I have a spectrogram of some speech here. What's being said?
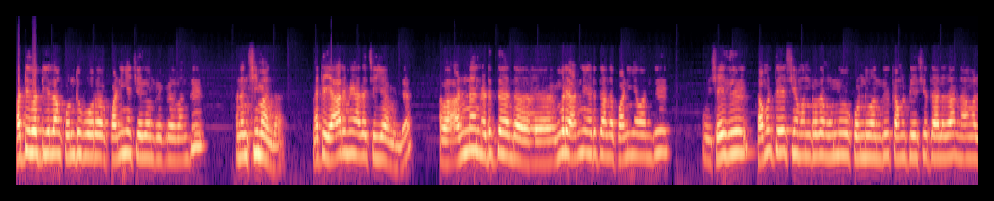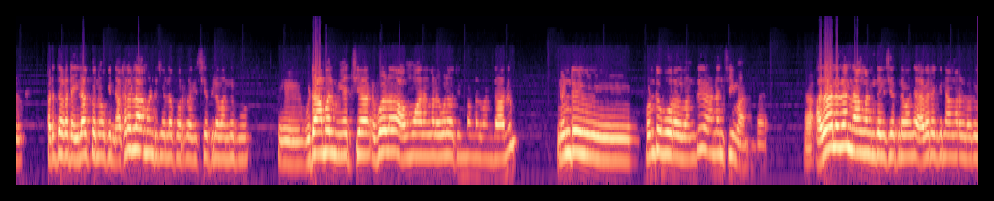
பட்டி தொட்டியெல்லாம் கொண்டு போற பணியை செய்து கொண்டிருக்கிறது வந்து அண்ணன் சீமான் தான். மற்ற யாருமே அதை செய்யாம இல்லை. அண்ணன் எடுத்த அந்த எங்களுடைய அண்ணன் எடுத்த அந்த பணியை வந்து செய்து தமிழ் தேசியம்ன்றதை முன்னுக்கு கொண்டு வந்து தமிழ் தேசியத்தால தான் நாங்கள் அடுத்த கட்ட இலக்கை நோக்கி நகரலாம் என்று சொல்லப்படுற விஷயத்துல வந்து விடாமல் முயற்சியா எவ்வளவு அவமானங்கள் எவ்வளவு துன்பங்கள் வந்தாலும் நின்று கொண்டு போறது வந்து அண்ணன் சீமான். அதாலதான் அதால தான் நாங்கள் இந்த விஷயத்துல வந்து அவருக்கு நாங்கள் ஒரு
